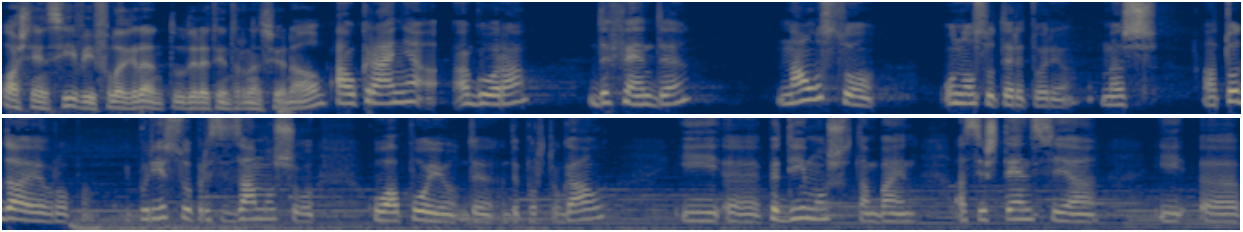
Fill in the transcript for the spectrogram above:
ostensiva e flagrante do direito internacional. A Ucrânia agora defende não só o nosso território, mas a toda a Europa. E por isso precisamos o, o apoio de, de, Portugal e eh, pedimos também assistência e eh,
